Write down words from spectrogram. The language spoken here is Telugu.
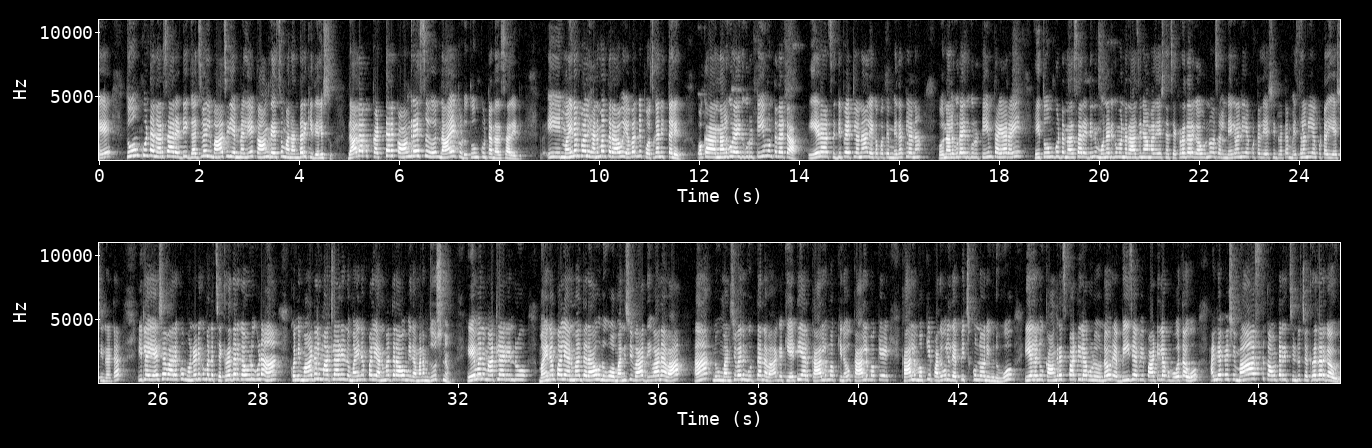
తూంకుంట నరసారెడ్డి గజ్వెల్ మాజీ ఎమ్మెల్యే కాంగ్రెస్ మనందరికీ తెలుసు. దాదాపు కట్టర కాంగ్రెస్ నాయకుడు తూంకుంట నరసారెడ్డి. ఈ మైనంపల్లి హనుమంతరావు ఎవరిని పొసగనిత్తలేదు. ఒక నలుగురు ఐదుగురు టీం ఉంటుందట. ఏడా సిద్దిపేటలనా లేకపోతే మెదక్లనా? ఓ నలుగురు ఐదుగురు టీం తయారై ఈ తూముకుంట నరసారెడ్డిని మొన్నటికి మొన్న రాజీనామా చేసిన చక్రధర్ గౌడ్ను అసలు నెగలనీయకుట్ట చేసిండ్రట మెసలనీయకుట్ట చేసిండ్రట. ఇట్లా చేసే వరకు మొన్నటికి మొన్న చక్రధర్ గౌడ్ కూడా కొన్ని మాటలు మాట్లాడిండు మైనంపల్లి హనుమంతరావు మీద. మనం చూసినాం. ఏమని మాట్లాడిండ్రు? మైనంపల్లి హనుమంతరావు నువ్వు ఓ మనిషివా? దివానావా? నువ్వు మనిషివని ముర్తన్నవా? ఇక కేటీఆర్ కాళ్ళు మొక్కినవు కాళ్ళు మొక్కే కాళ్ళు మొక్కి పదవులు తెప్పించుకున్నావు నువ్వు నువ్వు. ఇలా నువ్వు కాంగ్రెస్ పార్టీలో కూడా ఉండవు రేపు బీజేపీ పార్టీలోకి పోతావు అని చెప్పేసి మస్త్ కౌంటర్ ఇచ్చిండు చక్రధర్ గౌడు.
